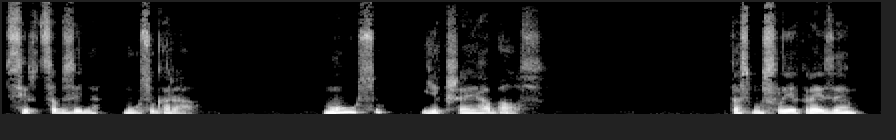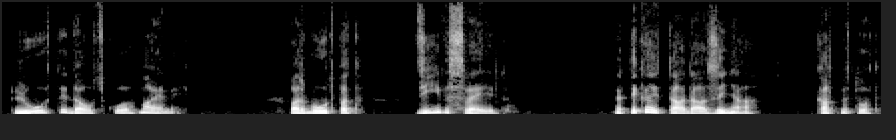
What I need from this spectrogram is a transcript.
sirdsapziņa mūsu garā, mūsu iekšējā balss. Tas mums liek reizēm ļoti daudz ko mainīt. Varbūt pat dzīvesveidu, ne tikai tādā ziņā, ka atmetot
